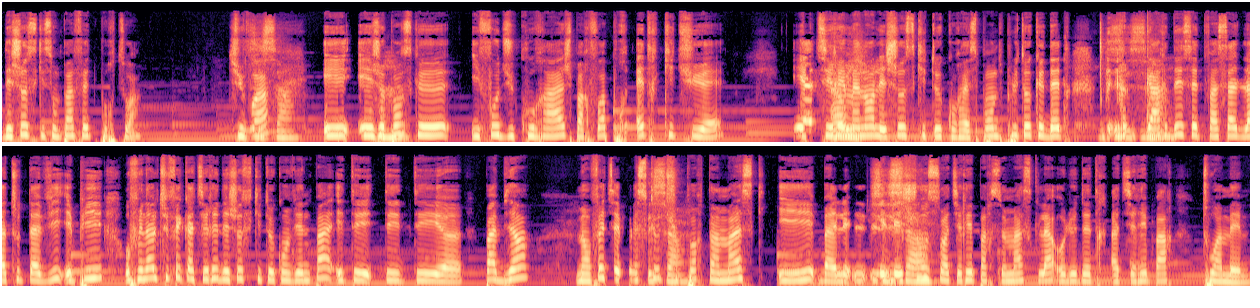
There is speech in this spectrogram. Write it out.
des choses qui sont pas faites pour toi. Tu vois? Ça. Et, et je mhm. pense que il faut du courage parfois pour être qui tu es et attirer ah maintenant les choses qui te correspondent plutôt que d'être garder cette façade là toute ta vie et puis au final tu fais qu'attirer des choses qui te conviennent pas et t'es t'es euh, pas bien mais en fait c'est parce que tu portes un masque et bah, les, les, choses sont attirées par ce masque là au lieu d'être attirées par toi-même.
